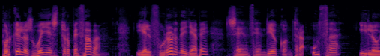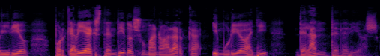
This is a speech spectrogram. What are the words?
porque los bueyes tropezaban, y el furor de Yahvé se encendió contra Uza y lo hirió porque había extendido su mano al arca y murió allí delante de Dios.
